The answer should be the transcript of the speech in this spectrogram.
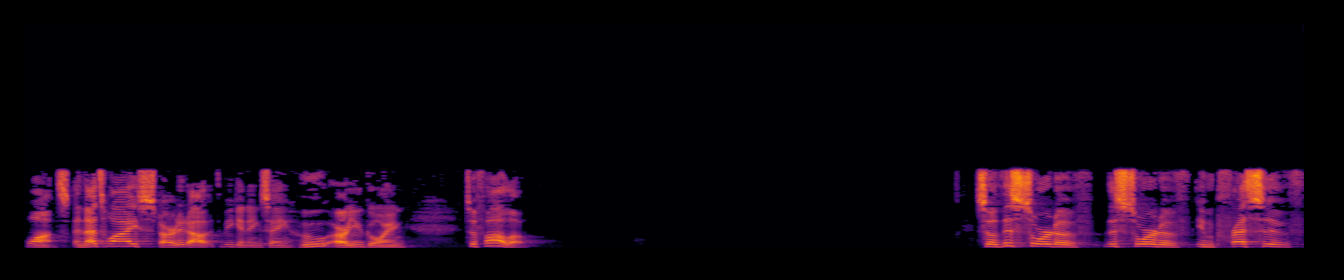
wants. And that's why I started out at the beginning saying, who are you going to follow. So this sort of, this sort of impressive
